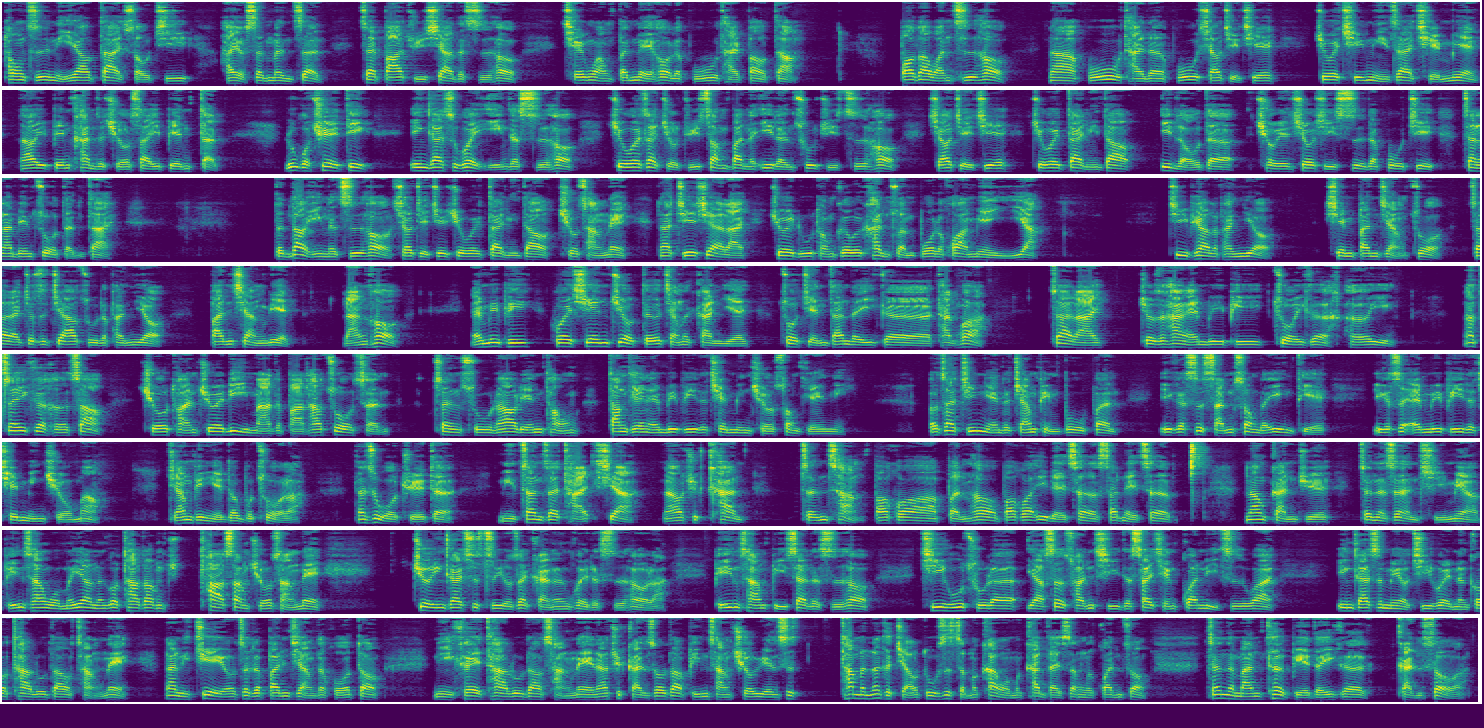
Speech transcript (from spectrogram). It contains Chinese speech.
通知你要带手机还有身份证，在八局下的时候前往本垒后的服务台报到。报道完之后，那服务台的服务小姐姐。就会请你在前面，然后一边看着球赛一边等。如果确定应该是会赢的时候，就会在九局上半的一人出局之后，小姐姐就会带你到一楼的球员休息室的附近，在那边做等待。等到赢了之后，小姐姐就会带你到球场内。那接下来就会如同各位看转播的画面一样，计票的朋友。先颁讲座，再来就是家族的朋友颁项链，然后 MVP 会先就得奖的感言做简单的一个谈话，再来就是和 MVP 做一个合影。那这一个合照，球团就会立马的把它做成证书，然后连同当天 MVP 的签名球送给你。而在今年的奖品部分，一个是闪送的硬碟。一个是 MVP 的签名球帽，奖品也都不错啦。但是我觉得你站在台下，然后去看整场，包括本后，包括一垒侧、三垒侧，那种感觉真的是很奇妙。平常我们要能够踏到踏上球场内，就应该是只有在感恩会的时候啦。平常比赛的时候，几乎除了亚瑟传奇的赛前观礼之外，应该是没有机会能够踏入到场内。那你借由这个颁奖的活动，你可以踏入到场内，然后去感受到平常球员是他们那个角度是怎么看我们看台上的观众，真的蛮特别的一个感受啊！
